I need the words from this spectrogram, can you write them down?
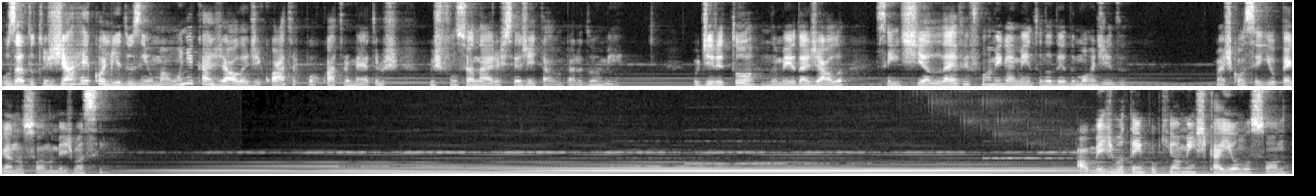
os adultos já recolhidos em uma única jaula de 4 por 4 metros, os funcionários se ajeitavam para dormir. O diretor, no meio da jaula, sentia leve formigamento no dedo mordido, mas conseguiu pegar no sono mesmo assim. Mesmo tempo que homens caíam no sono,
